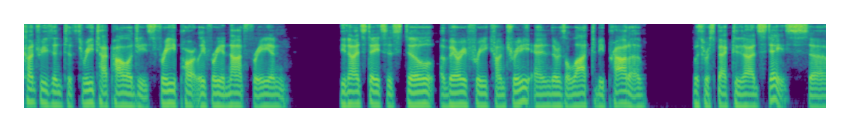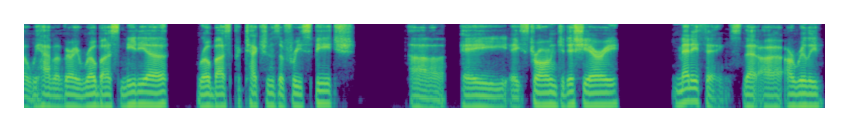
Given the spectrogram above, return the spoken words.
countries into three typologies: free, partly free, and not free. And the United States is still a very free country, and there's a lot to be proud of with respect to the United States. Uh, we have a very robust media, robust protections of free speech, uh, a, a strong judiciary, many things that are, are, really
